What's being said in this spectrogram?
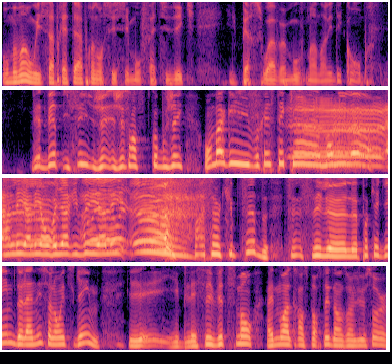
Au moment où ils s'apprêtaient à prononcer ces mots fatidiques, ils perçoivent un mouvement dans les décombres. Vite, vite, ici, j'ai j'ai senti de quoi bouger. On arrive, restez calme, on est là. Euh, allez, allez, on va y arriver, allez! Ah, c'est un cryptide. C'est c'est le, le Poké Game de l'année selon Etu Game. Il, il est blessé. Vite, Simon, aide-moi à le transporter dans un lieu sûr.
